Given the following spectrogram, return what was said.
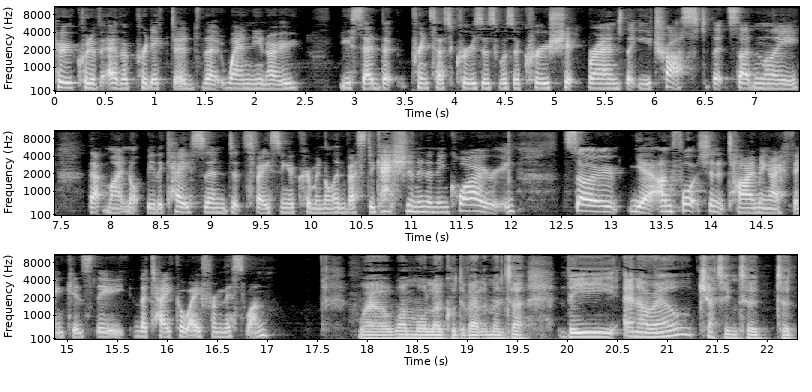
who could have ever predicted that when you know you said that Princess Cruises was a cruise ship brand that you trust, that suddenly that might not be the case and it's facing a criminal investigation and an inquiry. So yeah, unfortunate timing, I think, is the the takeaway from this one. Well, one more local development. Uh, the NRL, chatting to, to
